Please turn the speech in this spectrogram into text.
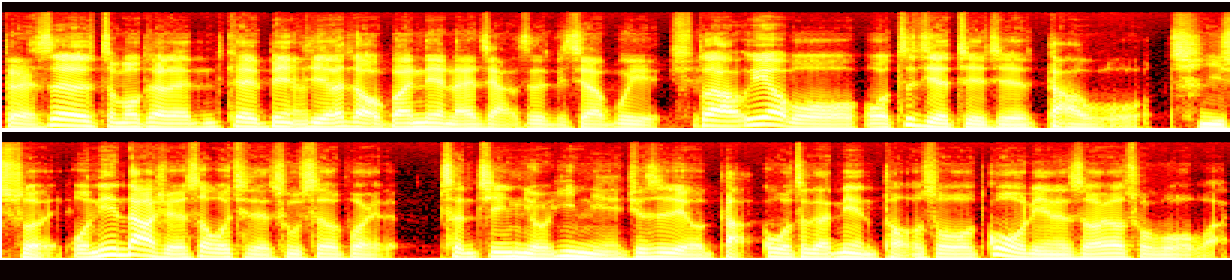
对，这怎么可能可以变？那种观念来讲是比较不允许。对啊，因为我我自己的姐姐大我七岁，我念大学的时候，我姐姐出社会了。曾经有一年就是有打过这个念头，说过年的时候要出国玩，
